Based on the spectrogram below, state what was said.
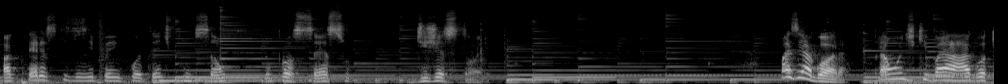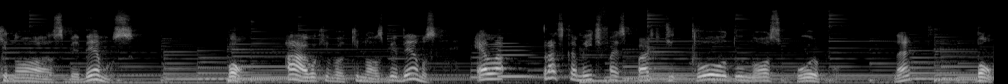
bactérias que desempenham importante função no processo digestório. Mas e agora? Para onde que vai a água que nós bebemos? Bom, a água que, que nós bebemos, ela praticamente faz parte de todo o nosso corpo, né? Bom,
